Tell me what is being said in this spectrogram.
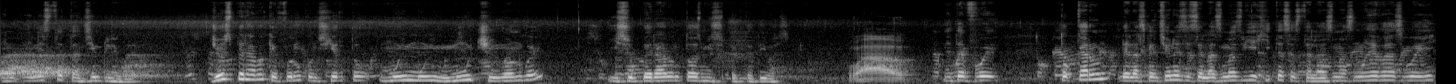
en, en esto tan simple, güey. Yo esperaba que fuera un concierto muy, muy, muy chingón, güey. Y superaron todas mis expectativas. Wow. Neta fue. Tocaron de las canciones desde las más viejitas hasta las más nuevas, güey.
